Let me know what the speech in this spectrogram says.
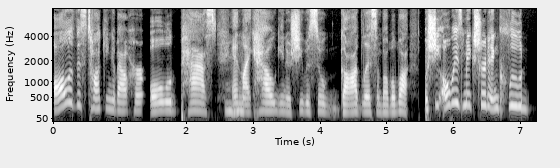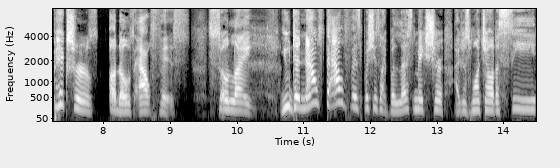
all of this talking about her old past and mm-hmm. like how, you know, she was so godless and blah, blah, blah. But she always makes sure to include pictures of those outfits. So, like, you denounce the outfits, but she's like, but let's make sure. I just want y'all to see,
